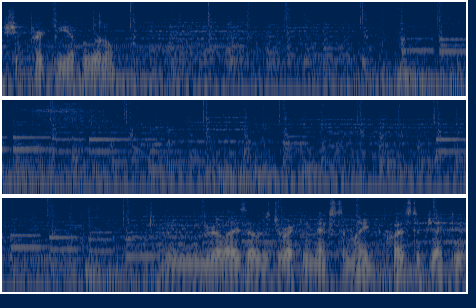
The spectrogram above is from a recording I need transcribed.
Should perk me up a little. Directly next to my quest objective.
